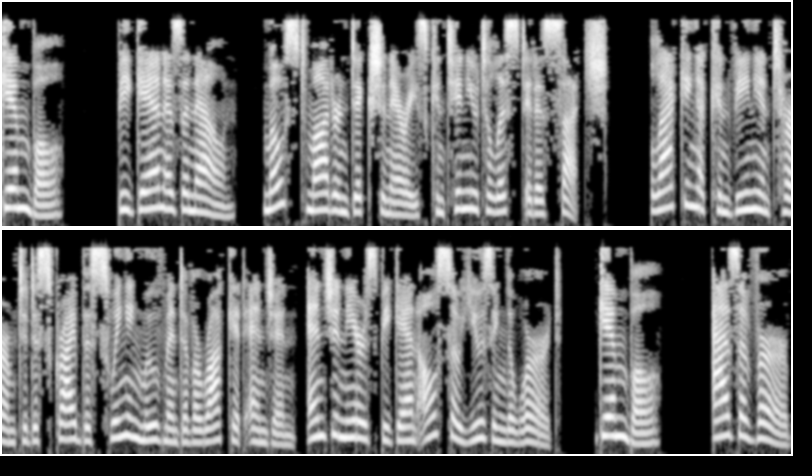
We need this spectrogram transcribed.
Gimbal began as a noun. Most modern dictionaries continue to list it as such. Lacking a convenient term to describe the swinging movement of a rocket engine, engineers began also using the word gimbal as a verb.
